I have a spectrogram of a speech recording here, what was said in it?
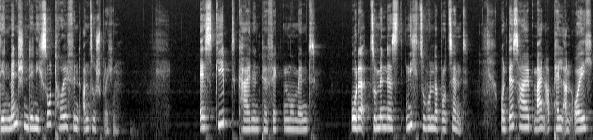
den Menschen, den ich so toll finde, anzusprechen. Es gibt keinen perfekten Moment oder zumindest nicht zu 100 Prozent. Und deshalb mein Appell an euch,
